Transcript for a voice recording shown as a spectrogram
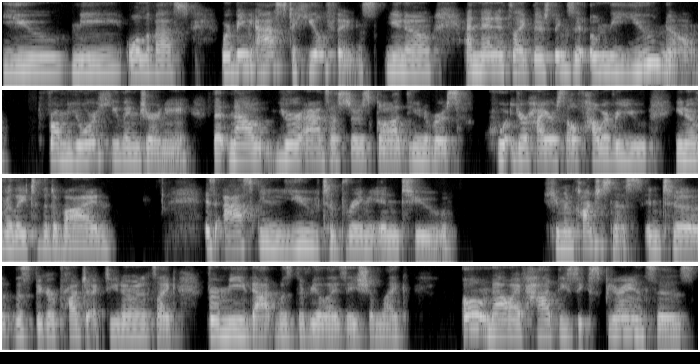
you, me, all of us, we're being asked to heal things, you know? And then it's like there's things that only you know from your healing journey that now your ancestors, God, the universe, who, your higher self, however you, you know, relate to the divine, is asking you to bring into human consciousness into this bigger project you know? And it's like for me that was the realization like oh now i've had these experiences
